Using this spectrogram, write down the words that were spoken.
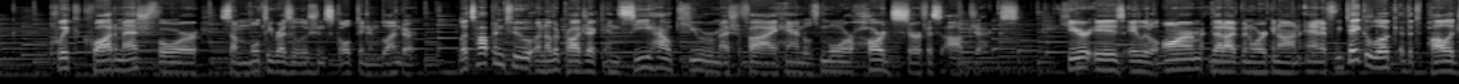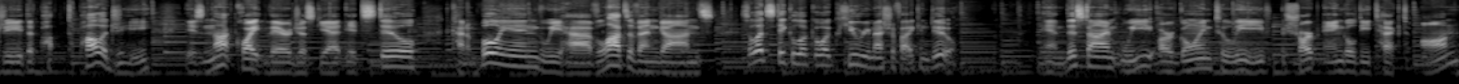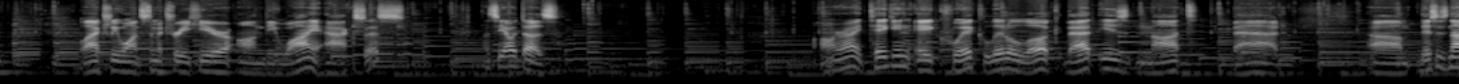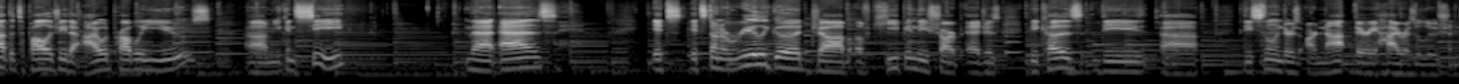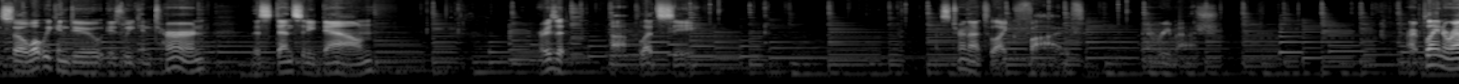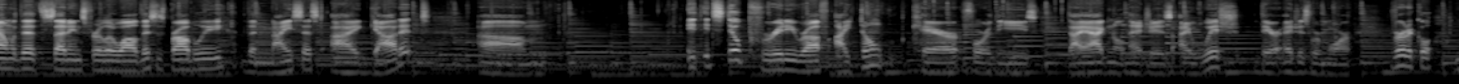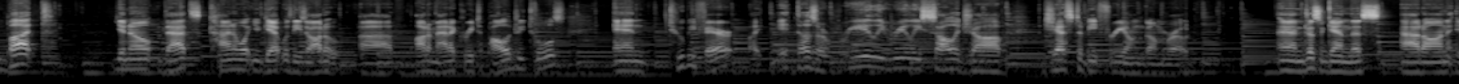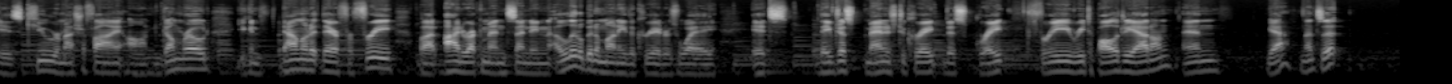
quick quad mesh for some multi-resolution sculpting in Blender. Let's hop into another project and see how QRemeshify handles more hard surface objects. Here is a little arm that I've been working on, and if we take a look at the topology, the topology is not quite there just yet. It's still kind of booleaned, we have lots of n-gons, so let's take a look at what QRemeshify can do. And this time we are going to leave sharp angle detect on. We'll actually want symmetry here on the y-axis. Let's see how it does. All right, taking a quick little look, that is not bad. Um, this is not the topology that I would probably use. Um, you can see that as it's, it's done a really good job of keeping these sharp edges because the, uh, these cylinders are not very high resolution. So what we can do is we can turn this density down, or is it up? Let's see. Let's turn that to like five and remesh. All right, playing around with the settings for a little while. This is probably the nicest I got it. Um, it, it's still pretty rough. I don't care for these diagonal edges. I wish their edges were more vertical, but you know, that's kind of what you get with these auto uh, automatic retopology tools. And to be fair, like it does a really, really solid job just to be free on Gumroad. And just again, this add-on is Q Remeshify on Gumroad. You can download it there for free, but I'd recommend sending a little bit of money the creator's way. It's They've just managed to create this great free retopology add-on, and yeah, that's it.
